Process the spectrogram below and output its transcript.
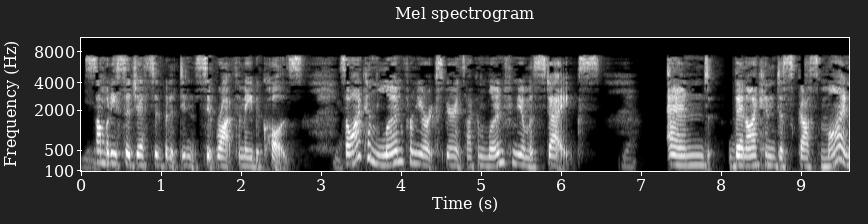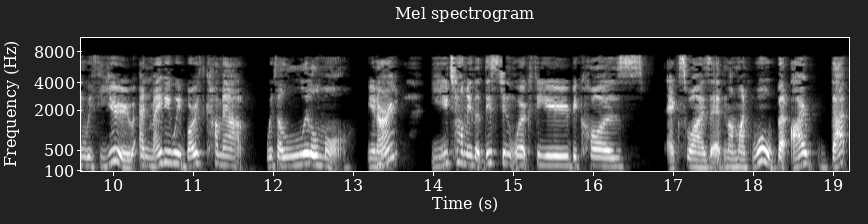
yeah. somebody suggested, but it didn't sit right for me because. Yeah. So I can learn from your experience. I can learn from your mistakes and then I can discuss mine with you and maybe we both come out with a little more, you know? You tell me that this didn't work for you because X, Y, Z. And I'm like, whoa, but I, that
